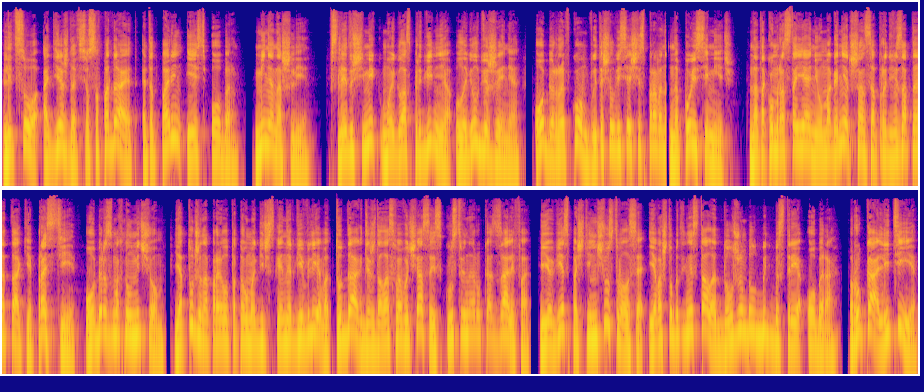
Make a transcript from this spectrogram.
Лицо, одежда, все совпадает. Этот парень и есть Обер. Меня нашли. В следующий миг мой глаз предвидения уловил движение. Обер рывком вытащил висящий справа на поясе меч. На таком расстоянии у мага нет шанса против внезапной атаки. Прости. Обер взмахнул мечом. Я тут же направил поток магической энергии влево, туда, где ждала своего часа искусственная рука Залифа. Ее вес почти не чувствовался, я во что бы то ни стало должен был быть быстрее Обера. «Рука, лети!»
